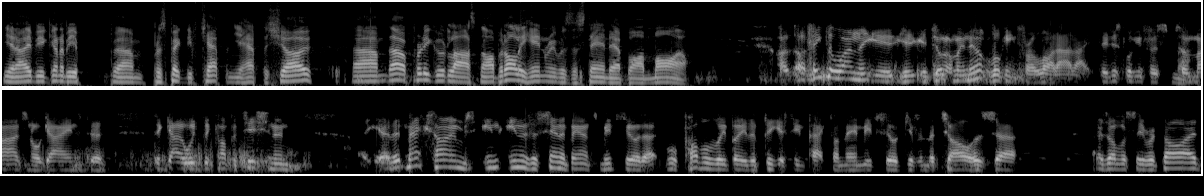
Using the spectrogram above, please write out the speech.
you know, if you're going to be a um, prospective captain, you have to show. Um, they were pretty good last night, but Ollie Henry was a standout by a mile. I, think the one that you, you, you talk, I mean, they're not looking for a lot, are they? They're just looking for No. some marginal gains to, to go with the competition. And yeah, that Max Holmes in, in as a centre bounce midfielder will probably be the biggest impact on their midfield, given that Joel has uh, has obviously retired.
